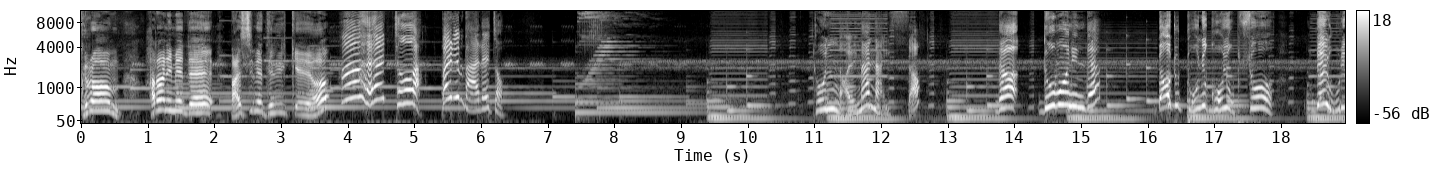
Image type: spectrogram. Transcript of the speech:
그럼 하나님에 대해 말씀해 드릴게요. 좋아. 빨리 말해줘. 돈 얼마나 있어? 나 노원인데? 나도 돈이 거의 없어. 내일 우리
